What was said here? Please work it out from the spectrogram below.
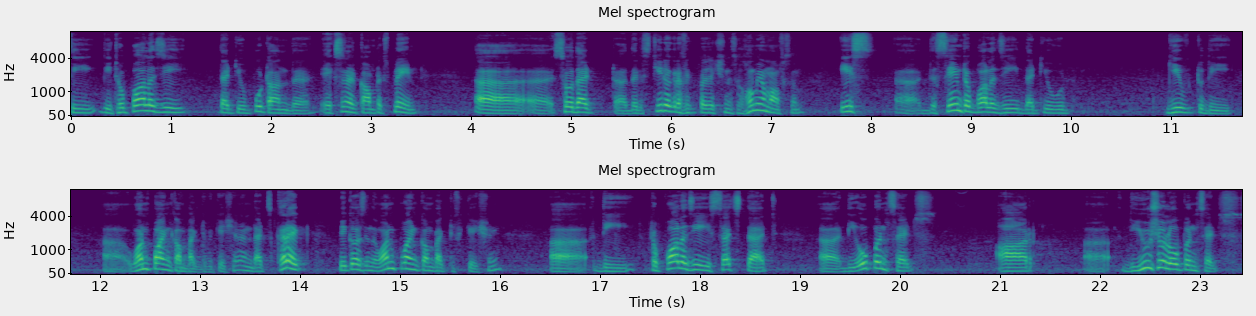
the, the topology that you put on the extended complex plane uh, uh, so that uh, the stereographic projection is a homeomorphism is the same topology that you would give to the one point compactification and that is correct because in the one point compactification the topology is such that the open sets are the usual open sets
